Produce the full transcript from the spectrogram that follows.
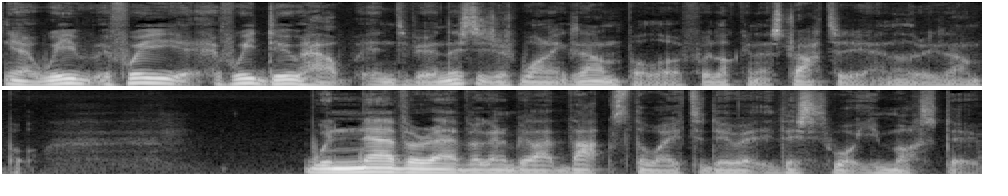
You know, we if we if we do help interview, and this is just one example, or if we're looking at strategy, another example, we're never ever going to be like, that's the way to do it. This is what you must do.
